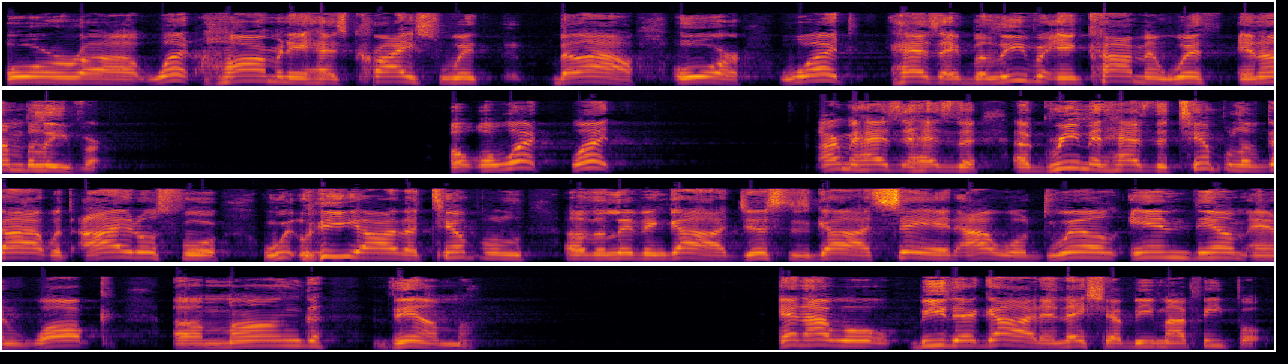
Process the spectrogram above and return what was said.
Or uh, what harmony has Christ with Belial? Or what has a believer in common with an unbeliever? Or, or what, what Army has, has the agreement has the temple of God with idols for we, we, are the temple of the living God. Just as God said, I will dwell in them and walk among them and I will be their God, and they shall be my people.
